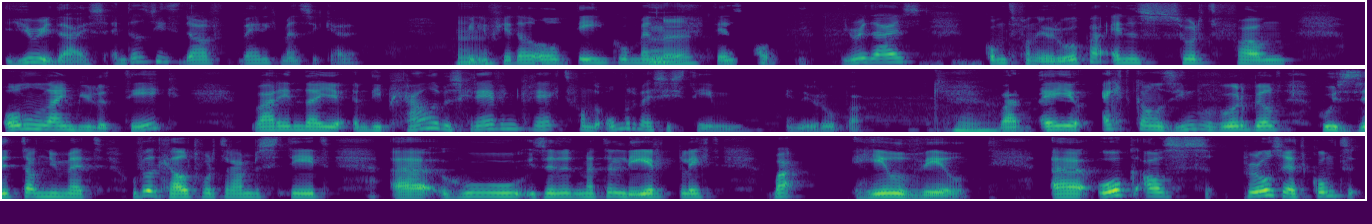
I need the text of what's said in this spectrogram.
Eurydice. En dat is iets dat weinig mensen kennen. Ik weet niet of je dat al tegenkomt. Nee. Eurydice komt van Europa en een soort van online bibliotheek waarin dat je een diepgaande beschrijving krijgt van de onderwijssysteem in Europa. Waarbij je echt kan zien, bijvoorbeeld, hoe zit dat nu met... Hoeveel geld wordt eraan besteed? Eh, hoe zit het met de leerplicht? Maar heel veel. Eh, ook als Pearls uitkomt,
